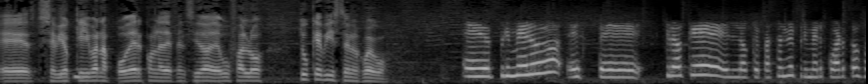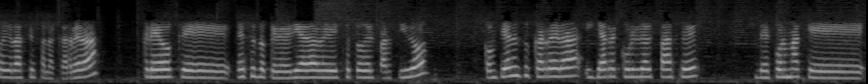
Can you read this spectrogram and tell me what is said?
Eh, se vio que iban a poder con la defensiva de Buffalo. ¿Tú qué viste en el juego? Eh, primero, este, creo que lo que pasó en el primer cuarto fue gracias a la carrera. Creo que eso es lo que debería de haber hecho todo el partido. Confiar en su carrera y ya recurrir al pase de forma que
